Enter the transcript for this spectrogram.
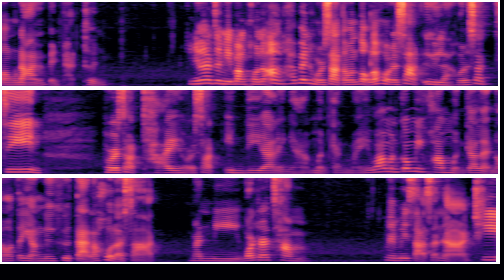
ต้องได้มันเป็นแพทเทิร์นทีนี้มันจะมีบางคนว่าอ้าวถ้าเป็นโหราศาสตร์ตะวันตกแล้วโหราศาสตร์อื่นล่ะโหราศาสตร์จีนโหราศาสตร์ไทยโหราศาสตร์อินเดียอะไรเงี้ยเหมือนกันไหมว่ามันก็มีความเหมือนกันแหละเนาะแต่อย่างหนึ่งคือแต่ละโหราศาสตร์มันมีวัฒนธรรมมันมีศาสนาที่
